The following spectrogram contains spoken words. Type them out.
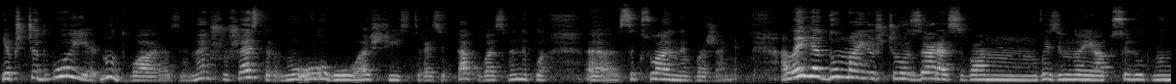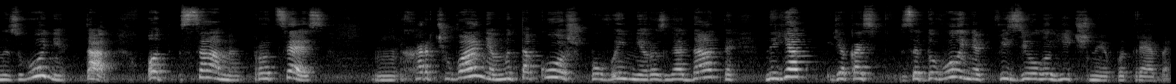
Якщо двоє, ну два рази. Ну якщо шестеро, ну ого, аж шість разів. Так у вас виникло е, сексуальне бажання. Але я думаю, що зараз вам ви зі мною абсолютно не згодні. Так, от саме процес харчування ми також повинні розглядати не як якась задоволення фізіологічної потреби.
